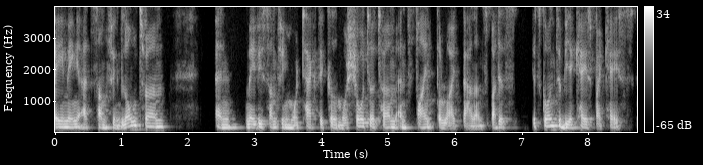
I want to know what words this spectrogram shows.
aiming at something long term and maybe something more tactical, more shorter term, and find the right balance. But it's it's going to be a case by case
